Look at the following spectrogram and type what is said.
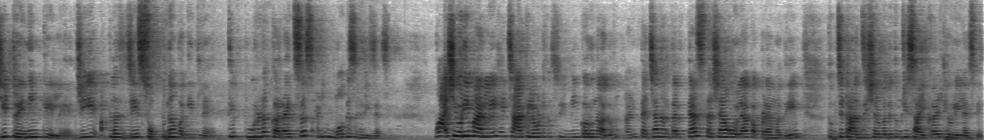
जी ट्रेनिंग केलंय जी आपलं जे स्वप्न बघितलंय ते पूर्ण करायचंच आणि मगच घरी जायचं. मग अशी उडी मारली हे चार किलोमीटर स्विमिंग करून आलो आणि त्याच्यानंतर त्याच तशा ओल्या कपड्यामध्ये तुमच्या ट्रान्झिशनमध्ये तुमची सायकल ठेवलेली असते.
